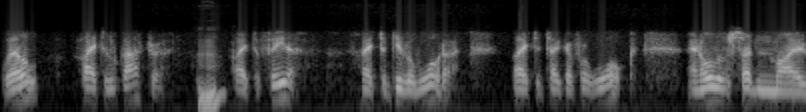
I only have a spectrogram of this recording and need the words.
Well, I had to look after her. Mhm. I had to feed her. I had to give her water. I had to take her for a walk. And all of a sudden, my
